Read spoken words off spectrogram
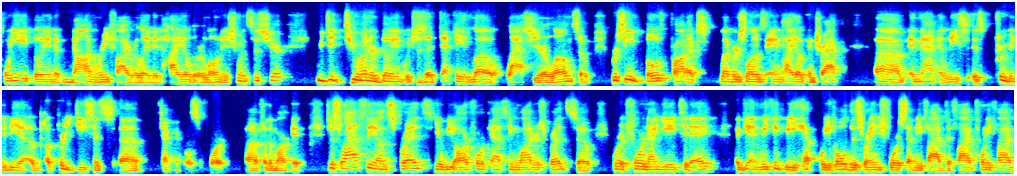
28 billion of non-refi related high yield or loan issuance this year. We did 200 billion, which is a decade low last year alone. So we're seeing both products, leverage loans and high yield contract. Um, and that at least is proving to be a, a pretty decent uh, technical support for the market. Just lastly on spreads, you know, we are forecasting wider spreads. So we're at 498 today. Again, we think we ha- we hold this range 475 to 525,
